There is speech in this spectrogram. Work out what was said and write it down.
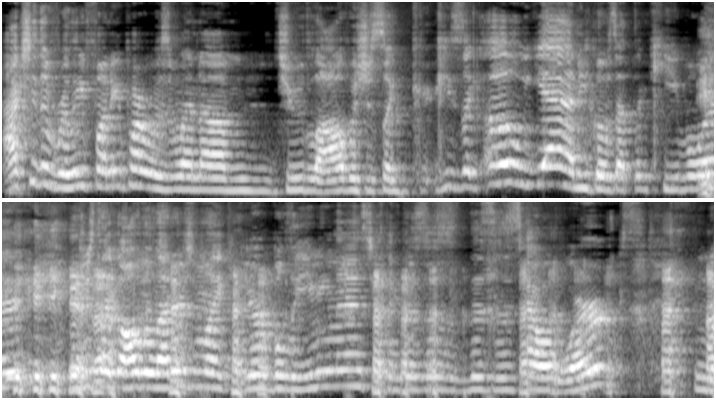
Actually, the really funny part was when um Jude Law was just like he's like, oh yeah, and he goes at the keyboard, and just like all the letters. I'm like, you're believing this? You think this is this is how it works? No.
